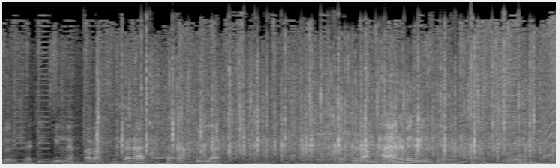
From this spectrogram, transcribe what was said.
görüşəcəyik. Minnətdaram sizlərə. Təşəkkürlər. Öpürəm hər birinizi.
